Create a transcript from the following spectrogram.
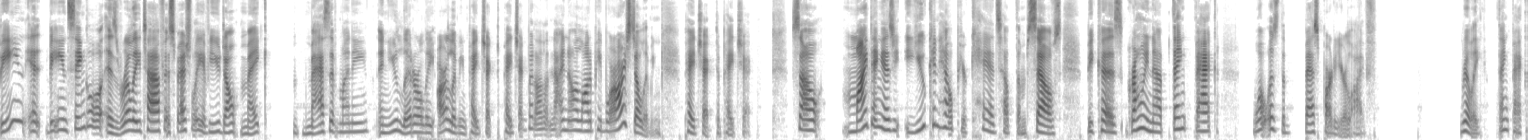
Being it being single is really tough, especially if you don't make massive money and you literally are living paycheck to paycheck. But I know a lot of people are still living paycheck to paycheck. So my thing is you can help your kids help themselves because growing up, think back what was the best part of your life? Really, think back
